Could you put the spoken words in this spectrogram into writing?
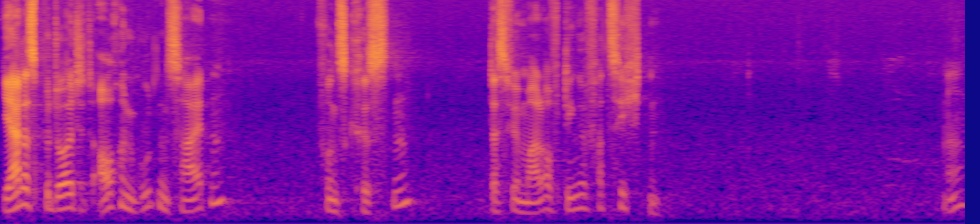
Ja, das bedeutet auch in guten Zeiten, für uns Christen, dass wir mal auf Dinge verzichten. Ne?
